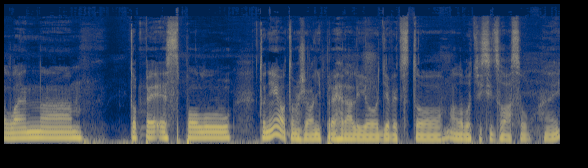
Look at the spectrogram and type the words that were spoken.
len to PS spolu, to nie je o tom, že oni prehrali o 900 alebo 1000 hlasov, hej?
